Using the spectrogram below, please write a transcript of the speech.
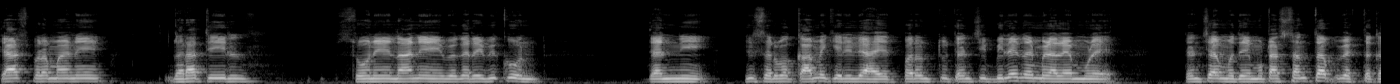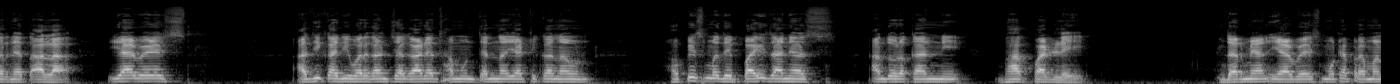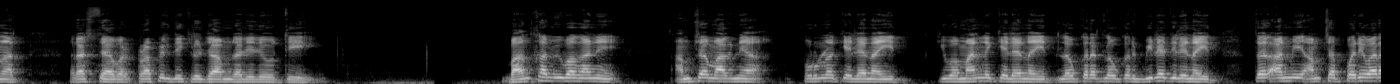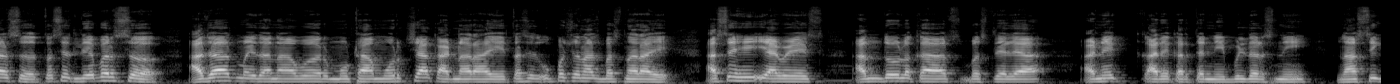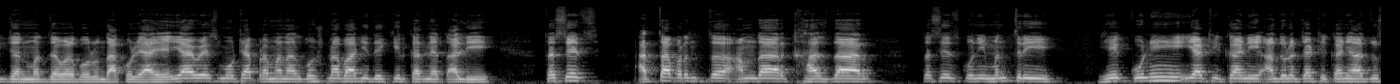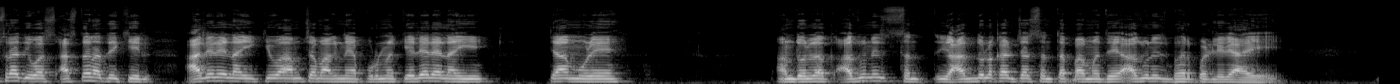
त्याचप्रमाणे घरातील सोने नाणे वगैरे विकून त्यांनी ही सर्व कामे केलेली आहेत. परंतु त्यांची बिले न मिळाल्यामुळे त्यांच्यामध्ये मोठा संताप व्यक्त करण्यात आला. यावेळेस अधिकारी वर्गांच्या गाड्या थांबून त्यांना या ठिकाणाहून ऑफिसमध्ये पायी जाण्यास आंदोलकांनी भाग पाडले. दरम्यान यावेळेस मोठ्या प्रमाणात रस्त्यावर ट्रॅफिक देखील जाम झालेली होती. बांधकाम विभागाने आमच्या मागण्या पूर्ण केल्या नाहीत किंवा मान्य केल्या नाहीत लवकरात लवकर बिले दिले नाहीत तर आम्ही आमच्या परिवारासह तसेच लेबरसह आझाद मैदानावर मोठा मोर्चा काढणार आहे तसेच उपोषणास बसणार आहे असेही यावेळेस आंदोलकास बसलेल्या अनेक कार्यकर्त्यांनी बिल्डर्सनी नाशिक जनमतजवळ बोलून दाखवले आहे. यावेळेस मोठ्या प्रमाणात घोषणाबाजी देखील करण्यात आली. तसेच आत्तापर्यंत आमदार खासदार तसेच कोणी मंत्री हे कोणी या ठिकाणी आंदोलनाच्या ठिकाणी आज दुसरा दिवस असताना देखील आलेले नाही किंवा आमच्या मागण्या पूर्ण केलेल्या नाही. त्यामुळे आंदोलक अजूनच संत आंदोलकांच्या संतापामध्ये अजूनच भर पडलेली आहे.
